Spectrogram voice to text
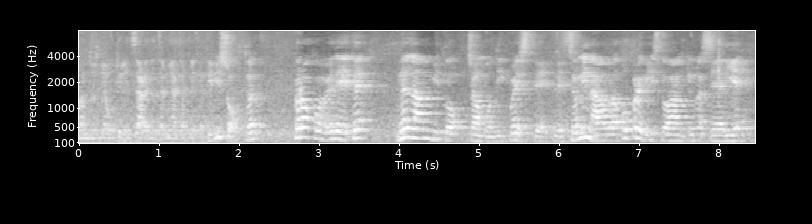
quando dobbiamo utilizzare determinati applicativi software, però come vedete Nell'ambito diciamo, di queste lezioni in aula ho previsto anche una serie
